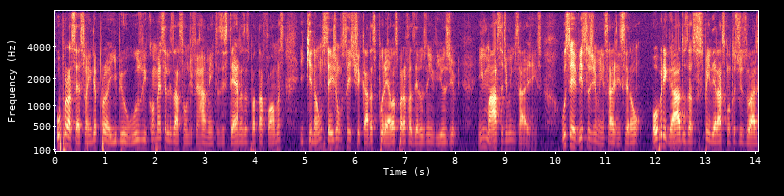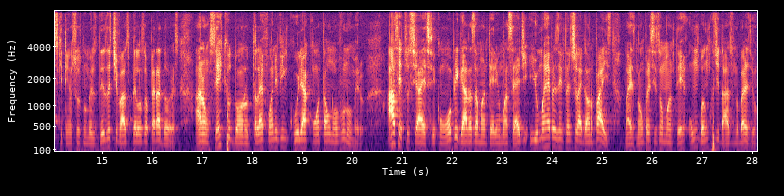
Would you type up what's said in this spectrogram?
O processo ainda proíbe o uso e comercialização de ferramentas externas às plataformas e que não sejam certificadas por elas para fazer os envios de, em massa de mensagens. Os serviços de mensagens serão obrigados a suspender as contas de usuários que tenham seus números desativados pelas operadoras, a não ser que o dono do telefone vincule a conta a um novo número. As redes sociais ficam obrigadas a manterem uma sede e uma representante legal no país, mas não precisam manter um banco de dados no Brasil.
